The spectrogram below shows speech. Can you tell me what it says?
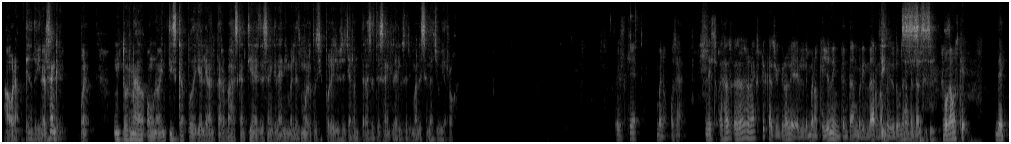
Ahora, ¿de dónde viene la sangre? Bueno, un tornado o una ventisca podría levantar bajas cantidades de sangre de animales muertos y por ello se hallaron trazas de sangre de los animales en la lluvia roja. Es que, bueno, o sea, listo, esa es, una explicación que, uno le, bueno, que ellos le intentan brindar, ¿no? supongamos que de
